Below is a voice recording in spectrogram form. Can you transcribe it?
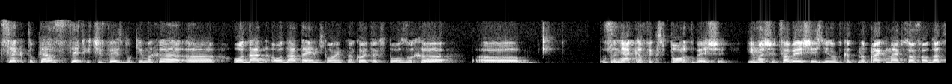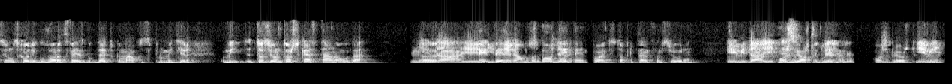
сега като каза, сетих, че Facebook имаха uh, OData endpoint, на който използваха uh, за някакъв експорт беше. Имаше, това беше един от като направиха Microsoft OData, сигурно сходи говорят с Facebook, дай тук малко се прометира. Ми, то сигурно точно така е станало, да. Ми, да, и, Фе, и те реално са Endpoint, 100% съм сигурен. Еми да, и те Може са би още погледнали. Може би още Еми,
